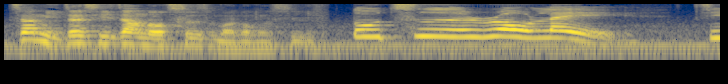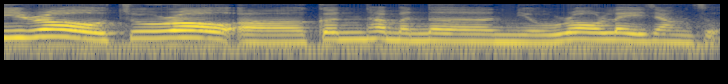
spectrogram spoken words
像你在西藏都吃什么东西？都吃肉类。鸡肉、猪肉，呃，跟他们的牛肉类这样子。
